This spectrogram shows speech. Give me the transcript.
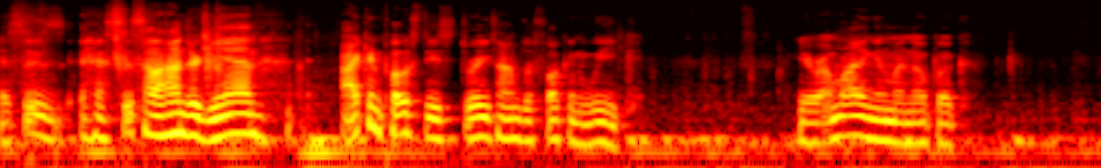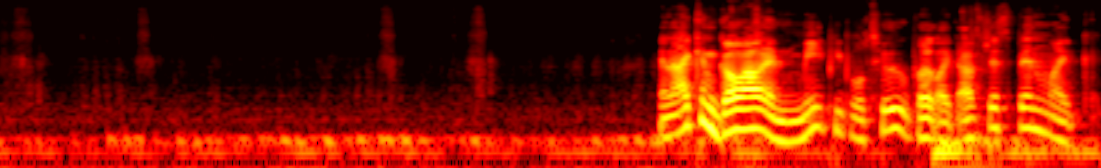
Jesus, Jesus Alejandro again. I can post these three times a fucking week. Here, I'm writing in my notebook. And I can go out and meet people too, but like I've just been like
